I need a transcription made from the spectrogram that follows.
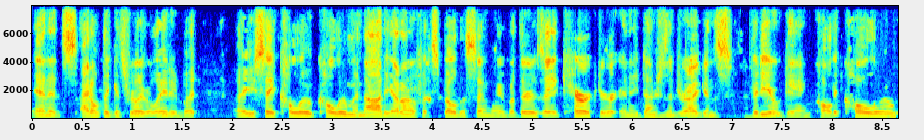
and it's I don't think it's really related, but uh, you say Col- Columinati. I don't know if it's spelled the same way, but there is a character in a Dungeons and Dragons video game called Colum,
